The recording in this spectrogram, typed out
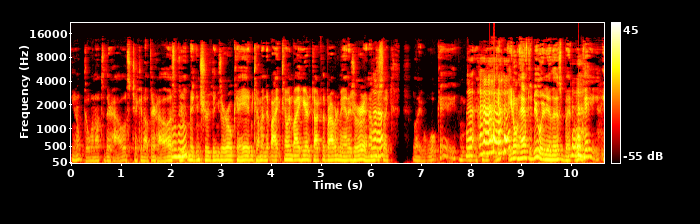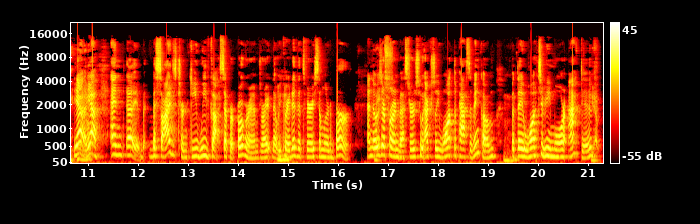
you know going out to their house, checking out their house, Mhm. making sure things are okay, and coming by coming by here to talk to the property manager. And I'm just Uh-huh. like, like okay, you, you don't have to do any of this, but okay. you Yeah, know? yeah. And uh, besides turnkey, we've got separate programs, right, that we Mhm. created that's very similar to BRRRR. And those Right. are for investors who actually want the passive income, Mhm. but they want to be more active Yep.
